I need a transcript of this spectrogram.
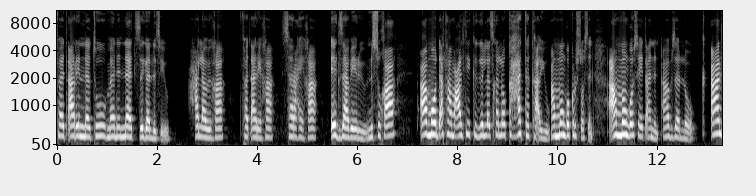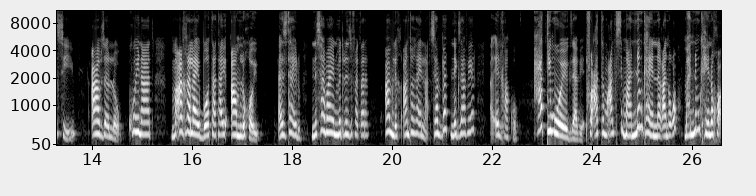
ፈጣሪነቱ መንነት ዝገልጽ እዩ ሓላዊካ ፈጣሪካ ሰራሒካ እግዚኣብሔር እዩ፣ ንሱ ኸኣ ኣብ መወዳእታ መዓልቲ ኪግለጽ ከሎ ኪሓተካ እዩ፣ ኣብ መንጎ ክርስቶስን ኣብ መንጎ ሰይጣንን ኣብ ዘሎ ቃልሲ፣ ኣብ ዘሎ ኲናት ማእከላይ ቦታ እንታይ እዩ፣ ኣምልኾ እዩ። እዚ እንታይ ኢሉ፣ ንሰማይን ምድርን ዝፈጠረ ኣምልኽ፣ ኣንቶ እንታይ ኢልና፣ ሰንበት ንእግዚኣብሔር ኢልካ እኮ ሓቲምዎ እዩ እግዚኣብሔር፣ ሸውዓተ መዓልቲሲ ማንም ከየነቓንቖ፣ ማንም ከይነኽኦ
